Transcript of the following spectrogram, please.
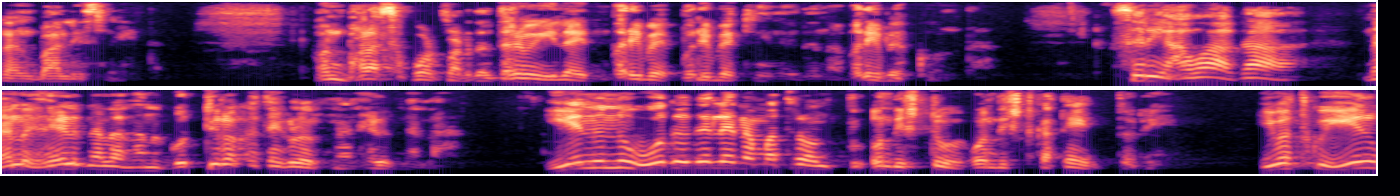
ನನ್ನ ಬಾಲ್ಯ ಸ್ನೇಹಿತ. ಅವ್ನು ಬಹಳ ಸಪೋರ್ಟ್ ಮಾಡ್ದೆ. ಧರ್ಮ ಇಲ್ಲ, ಇದು ಬರಿಬೇಕು ಬರಿಬೇಕು ನೀನು, ಇದನ್ನ ಬರಿಬೇಕು ಅಂತ. ಸರಿ, ಆವಾಗ ನಾನು ಹೇಳಿದ್ನಲ್ಲ, ನನಗೆ ಗೊತ್ತಿರೋ ಕಥೆಗಳು ಅಂತ ನಾನು ಹೇಳಿದ್ನಲ್ಲ. ಏನನ್ನು ಓದೋದಲ್ಲೇ ನಮ್ಮ ಹತ್ರ ಒಂದು, ಒಂದಿಷ್ಟು ಒಂದಿಷ್ಟು ಕತೆ ಇತ್ತು ರೀ. ಇವತ್ತಿಗೂ ಏನು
